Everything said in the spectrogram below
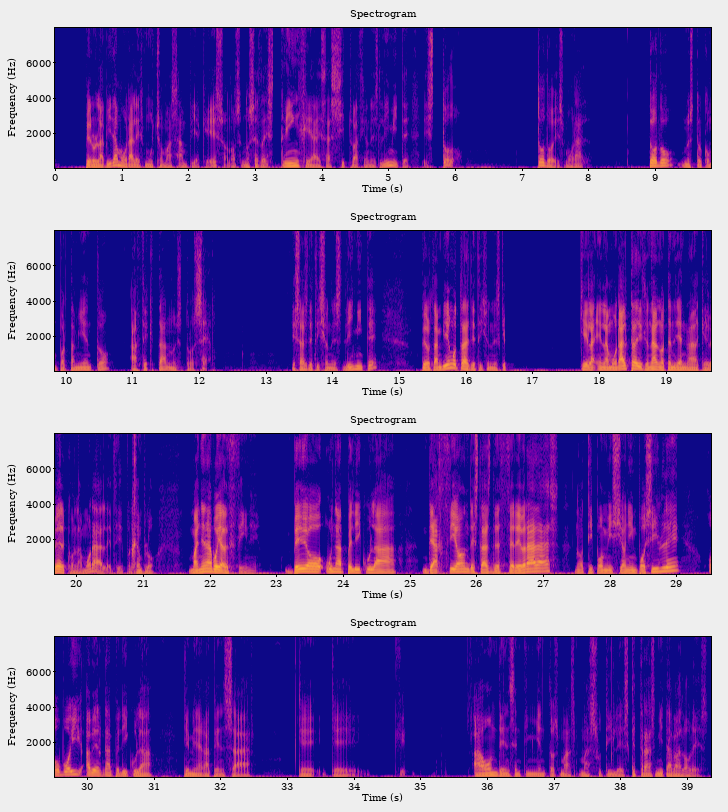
pero la vida moral es mucho más amplia que eso, no se restringe a esas situaciones límite, es todo. Todo es moral. Todo nuestro comportamiento afecta a nuestro ser. Esas decisiones límite, pero también otras decisiones que, que en la moral tradicional no tendrían nada que ver con la moral. Es decir, por ejemplo, mañana voy al cine, veo una película de acción de estas descerebradas, ¿no? tipo Misión Imposible, o voy a ver una película que me haga pensar, que, que, ahonde en sentimientos más, más sutiles, que transmita valores.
